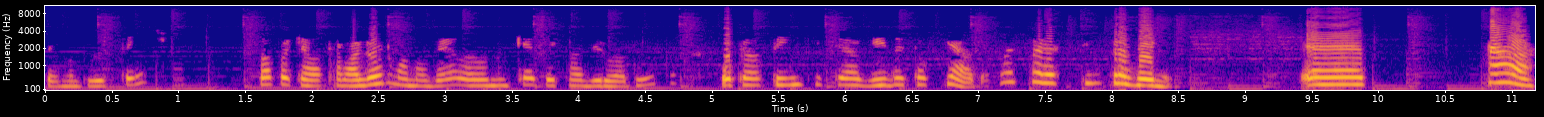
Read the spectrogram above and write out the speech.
ser uma adolescente, só porque ela trabalhou numa novela, ela não quer dizer que ela virou adulta, ou que ela tem que ter a vida stalkeada. Mas parece que tem prazer nisso. É, ah,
